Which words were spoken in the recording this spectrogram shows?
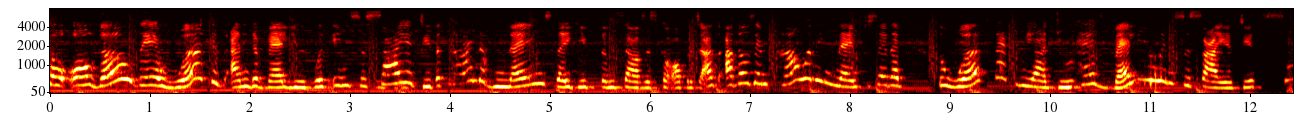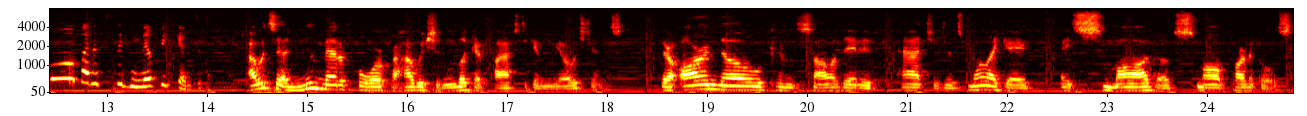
So although their work is undervalued within society, the kind of names they give themselves as cooperatives are those empowering names to say that the work that we are doing has value in society. It's small, but it's significant. I would say a new metaphor for how we should look at plastic in the oceans. There are no consolidated patches. It's more like a, a smog of small particles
